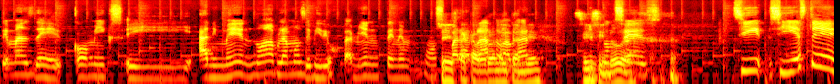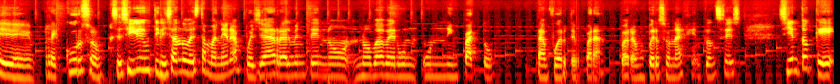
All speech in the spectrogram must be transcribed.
temas de cómics y anime. No hablamos de videojuegos, también tenemos para rato hablar. Sí, Entonces, si, si este recurso se sigue utilizando de esta manera, pues ya realmente no, no va a haber un, un impacto tan fuerte para, para un personaje. Entonces, siento que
